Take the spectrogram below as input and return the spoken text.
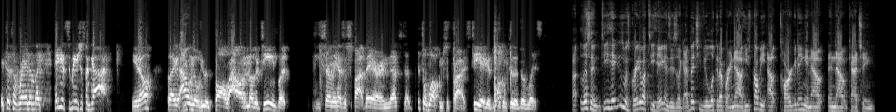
it's just a random like Higgins to me is just a guy, you know. Like I don't know if he would ball out on another team, but he certainly has a spot there, and that's it's a welcome surprise. Tee Higgins, welcome to the, the list. Uh, listen, Tee Higgins. What's great about Tee Higgins is like I bet you if you look it up right now, he's probably out targeting and out and out catching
